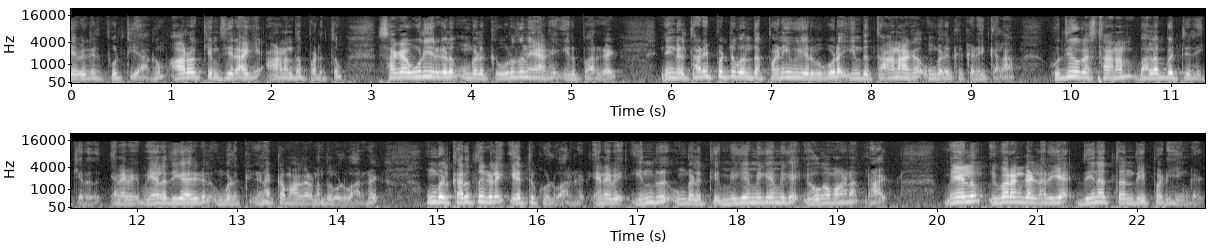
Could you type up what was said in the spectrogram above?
தேவைகள் பூர்த்தியாகும் ஆரோக்கியம் சீராகி ஆனந்தப்படுத்தும் சக ஊழியர்களும் உங்களுக்கு உறுதுணையாக இருப்பார்கள். நீங்கள் தடைப்பட்டு வந்த பணி உயர்வு கூட இன்று தானாக உங்களுக்கு கிடைக்கலாம். உத்தியோகஸ்தானம் பலம் பெற்றிருக்கிறது. எனவே மேலதிகாரிகள் உங்களுக்கு இணக்கமாக நடந்து கொள்வார்கள். உங்கள் கருத்துக்களை ஏற்றுக்கொள்வார்கள். எனவே இன்று உங்களுக்கு மிக மிக மிக யோகமான நாள். மேலும் விவரங்கள் அறிய தினத்தந்தி படியுங்கள்.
